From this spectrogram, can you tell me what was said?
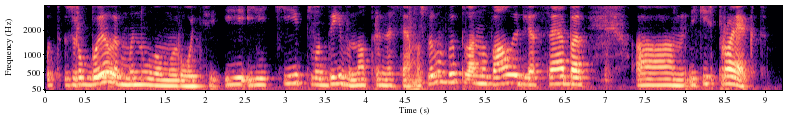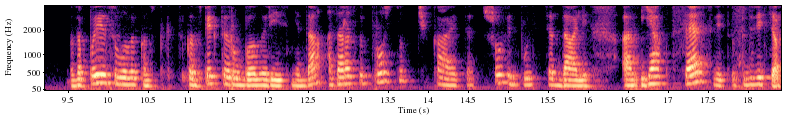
от зробили в минулому році, і які плоди воно принесе. Можливо, ви планували для себе якийсь проєкт, записували конспекти. Конспекти робили різні, да? а зараз ви просто чекаєте, що відбудеться далі. Ем, Як Всесвіт, подивіться,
